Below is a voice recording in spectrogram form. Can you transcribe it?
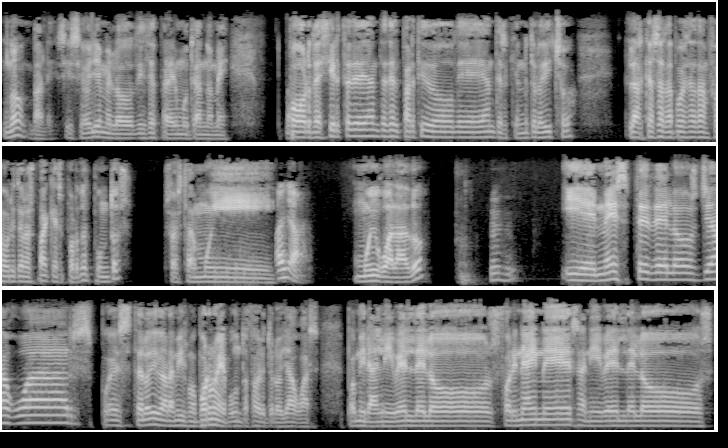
No, vale. Si se oye, me lo dices para ir muteándome. Por decirte de antes del partido de antes, que no te lo he dicho, las casas de apuesta están favoritas de los Packers por dos puntos. O sea, está muy, muy igualado. Y en este de los Jaguars, pues te lo digo ahora mismo, por nueve puntos favorito los Jaguars. Pues mira, al nivel de los 49ers, a nivel de los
